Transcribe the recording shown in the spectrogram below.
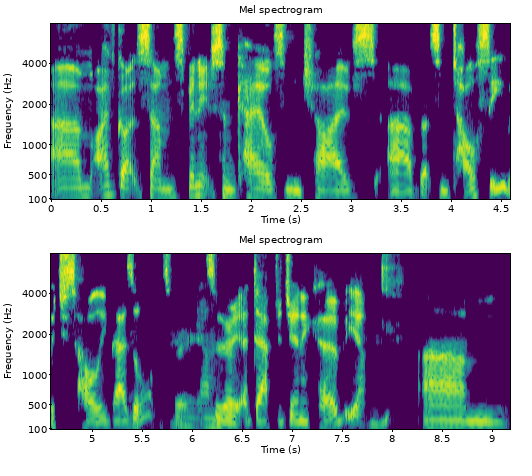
Um, I've got some spinach, some kale, some chives. Uh, I've got some tulsi, which is holy basil. It's, very, it's a very adaptogenic herb. Yeah. Mm-hmm. Um,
